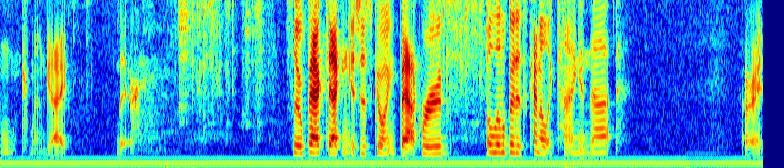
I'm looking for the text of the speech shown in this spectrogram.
Oh, come on, guy. There. So back tacking is just going backwards a little bit. It's kind of like tying a knot. All right.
